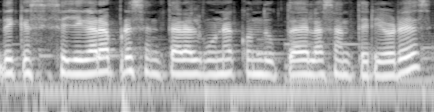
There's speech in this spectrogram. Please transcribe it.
de que si se llegara a presentar alguna conducta de las anteriores,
